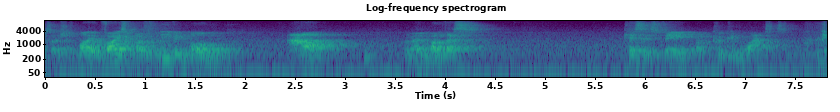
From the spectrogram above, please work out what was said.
such as my advice when I was leaving home, Al, remember this. Kisses fade, but cooking lasts.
